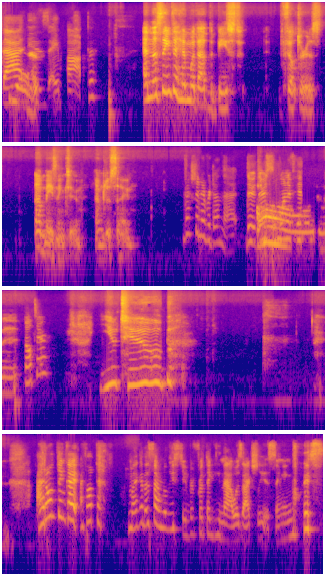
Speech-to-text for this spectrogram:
That is Yes. a pop. And listening to him without the Beast filter is amazing too. I'm just saying. I've actually never done that. There, there's one of Oh, it. filter. YouTube. I don't think I. I thought that. Am I gonna sound really stupid for thinking that was actually his singing voice?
